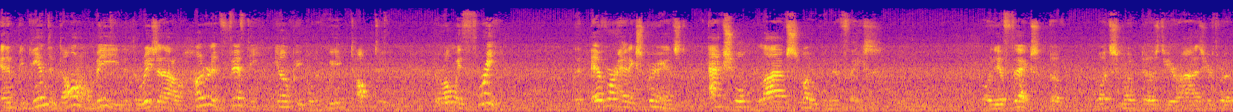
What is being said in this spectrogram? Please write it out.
And it began to dawn on me that the reason out of 150 young people that we talked to, there were only three that ever had experienced actual live smoke in their face or the effects of what smoke does to your eyes, your throat,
